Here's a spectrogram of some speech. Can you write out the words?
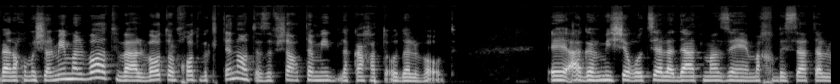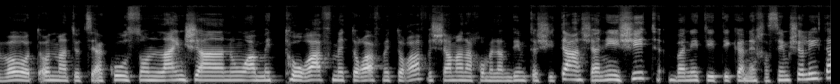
ואנחנו משלמים הלוואות, וההלוואות הולכות וקטנות, אז אפשר תמיד לקחת עוד הלוואות. אה, אגב, מי שרוצה לדעת מה זה מכבסת הלוואות, עוד מעט יוצא הקורס אונליין שלנו, המטורף, מטורף, מטורף, ושם אנחנו מלמדים את השיטה שאני אישית בניתי את תיק הנכסים שלי איתה.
